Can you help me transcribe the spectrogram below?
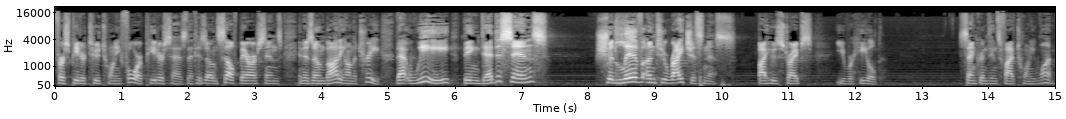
1 Peter 2:24 Peter says that his own self bare our sins in his own body on the tree that we being dead to sins should live unto righteousness by whose stripes you were healed. 2 Corinthians 5:21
